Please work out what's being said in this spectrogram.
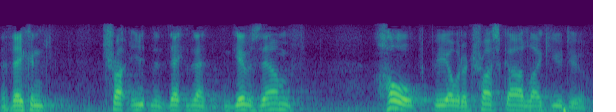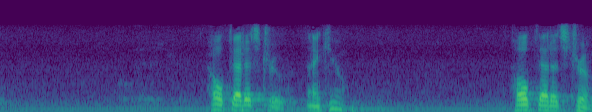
that they can tr- that, that gives them hope to be able to trust God like you do. Hope that it's true. Thank you. Hope that it's true.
